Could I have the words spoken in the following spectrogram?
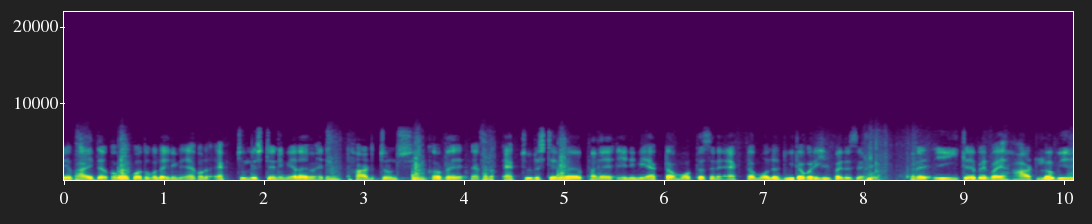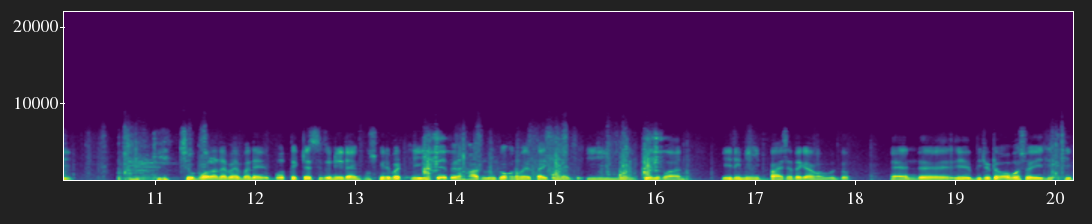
রে ভাই, দেখো ভাই কতগুলো এনিমি এখন একচল্লিশটা এনিমি আই থিঙ্ক থার্ড জন সিঙ্ক হবে, এখন একচল্লিশটা এনিমি মানে এনিমি একটা মরতেছে না, একটা মরলে দুইটা করে হিল পাইতেছে। মানে এই টাইপের ভাই হার্ড লবি কিচ্ছু বলে না ভাই। মানে প্রত্যেকটা সিজনই র্যাঙ্ক পুশ করি বাট এই টাইপের হার্ড লবি কখনো ভাই পাইছি না। এই পরিমাণ এনিমি বাইসা থেকে এখন বলতো অ্যান্ড ভিডিওটা অবশ্যই স্কিপ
